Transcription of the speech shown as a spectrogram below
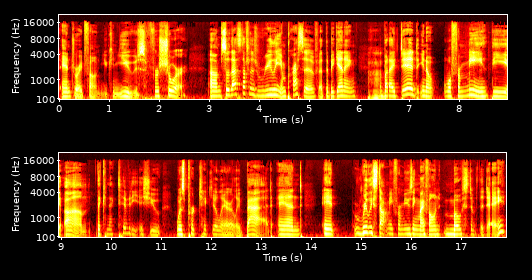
Android phone you can use for sure. Um, so that stuff is really impressive at the beginning. But I did, you know, well for me the um, the connectivity issue was particularly bad, and it really stopped me from using my phone most of the day.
